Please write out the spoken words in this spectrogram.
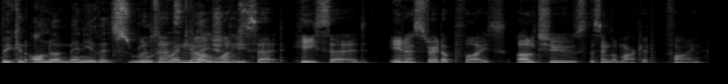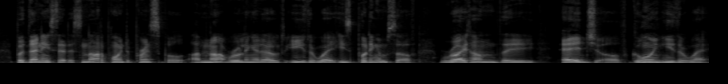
but you can honour many of its rules and that's regulations. not what he said. He said, in a straight up fight, I'll choose the single market. Fine. But then he said, it's not a point of principle. I'm not ruling it out either way. He's putting himself right on the edge of going either way.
